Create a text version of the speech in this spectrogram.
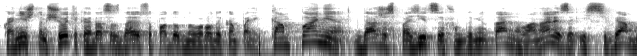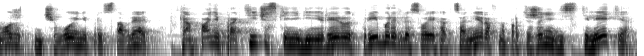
В конечном счете, когда создаются подобного рода компании, компания даже с позиции фундаментального анализа из себя может ничего и не представлять. Компания практически не генерирует прибыли для своих акционеров на протяжении десятилетия.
